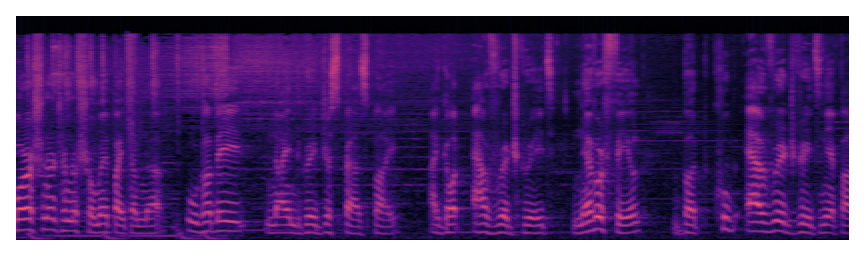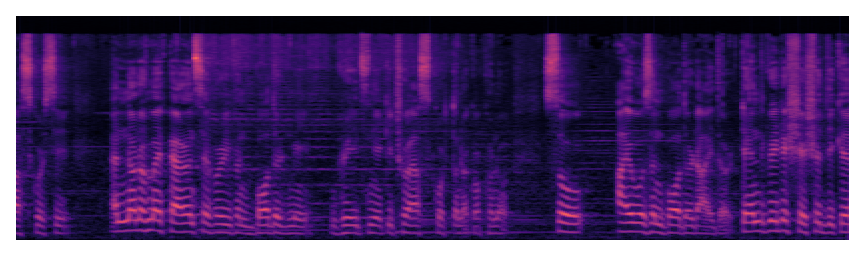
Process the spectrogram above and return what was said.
পড়াশোনার জন্য সময় পাইতাম না ওভাবেই ninth grade just passed by. I got average grades, never failed, but খুব average grades নিয়ে পাস করছি and none of my parents ever even bothered me grades নিয়ে কিছু ask করতো না কখনো so I wasn't bothered either 10th grade এর শেষের দিকে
